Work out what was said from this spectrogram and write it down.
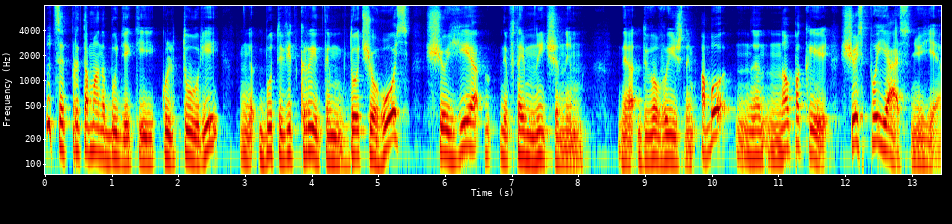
Ну, це притаманно будь-якій культурі бути відкритим до чогось, що є втаємниченим, е, дивовижним, або навпаки, щось пояснює.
